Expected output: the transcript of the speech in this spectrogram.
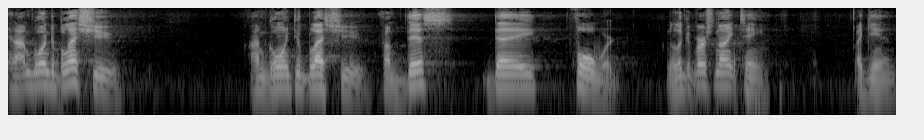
And I'm going to bless you. I'm going to bless you from this day forward. Now look at verse 19 again.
